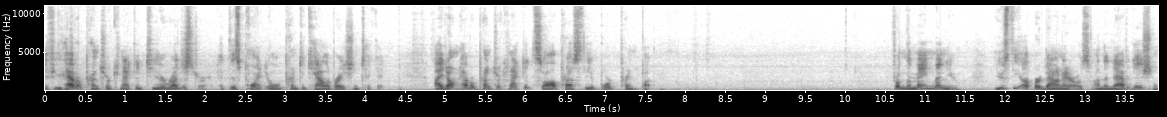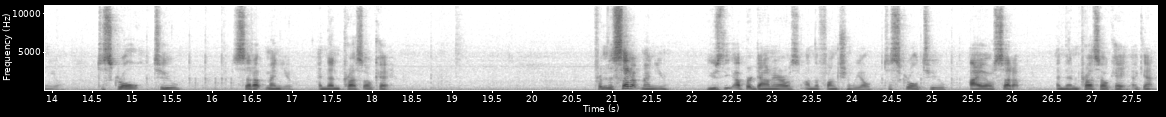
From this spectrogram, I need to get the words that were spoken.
If you have a printer connected to your register, at this point it will print a calibration ticket. I don't have a printer connected, so I'll press the Abort Print button. From the main menu, use the up or down arrows on the navigation wheel to scroll to Setup menu, and then press OK. From the Setup menu, use the up or down arrows on the function wheel to scroll to I.O. Setup, and then press OK again.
